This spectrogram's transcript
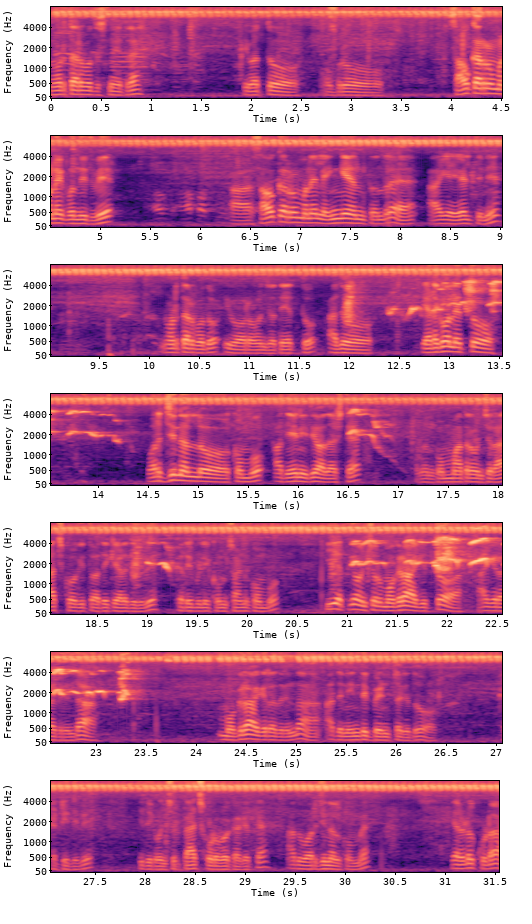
ನೋಡ್ತಾ ಇರ್ಬೋದು ಸ್ನೇಹಿತರೆ. ಇವತ್ತು ಒಬ್ಬರು ಸಾಹುಕಾರರ ಮನೆಗೆ ಬಂದಿದ್ವಿ. ಆ ಸಾಹುಕಾರರ ಮನೇಲಿ ಹೆಂಗೆ ಅಂತಂದರೆ ಹಾಗೆ ಹೇಳ್ತೀನಿ. ನೋಡ್ತಾ ಇರ್ಬೋದು, ಇವರ ಒಂದು ಜೊತೆ ಎತ್ತು. ಅದು ಎಡಗೋಲೆತ್ತು ಒರಿಜಿನಲ್ಲು ಕೊಂಬು, ಅದೇನಿದೆಯೋ ಅದಷ್ಟೇ. ಅದೊಂದು ಕೊಂಬು ಮಾತ್ರ ಒಂಚೂರು ಆಚೆಗೆ ಹೋಗಿತ್ತು, ಅದಕ್ಕೆ ಹೇಳಿದ್ವಿ ಕರಿಬಿಳಿ ಕೊಂಬು, ಸಣ್ಣ ಕೊಂಬು. ಈ ಎತ್ತಿಗೆ ಒಂಚೂರು ಮೊಗರ ಆಗಿತ್ತು. ಆಗಿರೋದ್ರಿಂದ, ಮೊಗರ ಆಗಿರೋದ್ರಿಂದ ಅದನ್ನ ಹಿಂದಕ್ಕೆ ಬೆಂಡ್ ತೆಗೆದು ಕಟ್ಟಿದ್ದೀವಿ. ಇದಕ್ಕೆ ಒಂಚೂರು ಪ್ಯಾಚ್ ಕೊಡಬೇಕಾಗತ್ತೆ. ಅದು ಒರಿಜಿನಲ್ ಕೊಂಬೆ. ಎರಡೂ ಕೂಡ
